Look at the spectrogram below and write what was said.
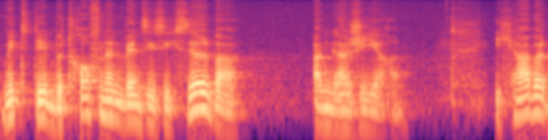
mit den Betroffenen, wenn sie sich selber engagieren. Ich habe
